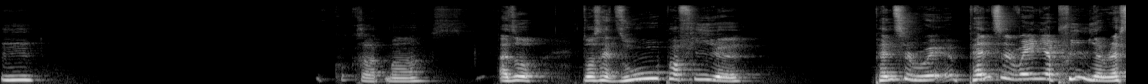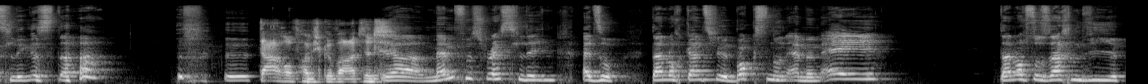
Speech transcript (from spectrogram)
Hm. Ich guck grad mal. Also, du hast halt super viel. Pennsylvania, Pennsylvania Premier Wrestling ist da. äh, Darauf habe ich gewartet. ja, Memphis Wrestling. Also, dann noch ganz viel Boxen und MMA. Dann noch so Sachen wie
